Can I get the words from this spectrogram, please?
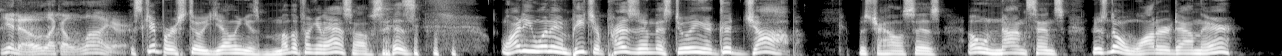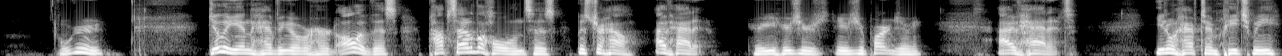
You know, like a liar. The skipper, still yelling his motherfucking ass off, says, Why do you want to impeach a president that's doing a good job? Mr. Howell says, Oh, nonsense. There's no water down there. Okay. Gilligan, having overheard all of this, pops out of the hole and says, Mr. Howell, I've had it. Here, you- here's your here's your part, Jimmy. I've had it. You don't have to impeach me.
